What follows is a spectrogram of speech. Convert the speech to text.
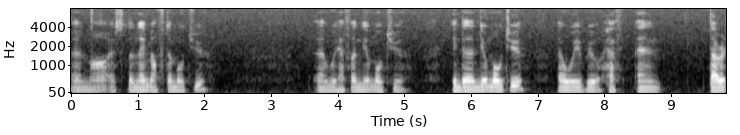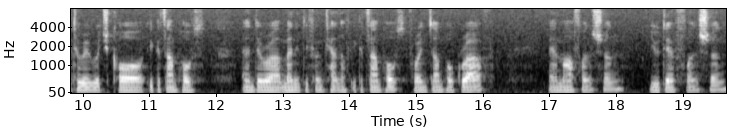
more as the name of the module and we have a new module. In the new module and we will have an directory which called examples and there are many different kind of examples. For example graph MR function UDF function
